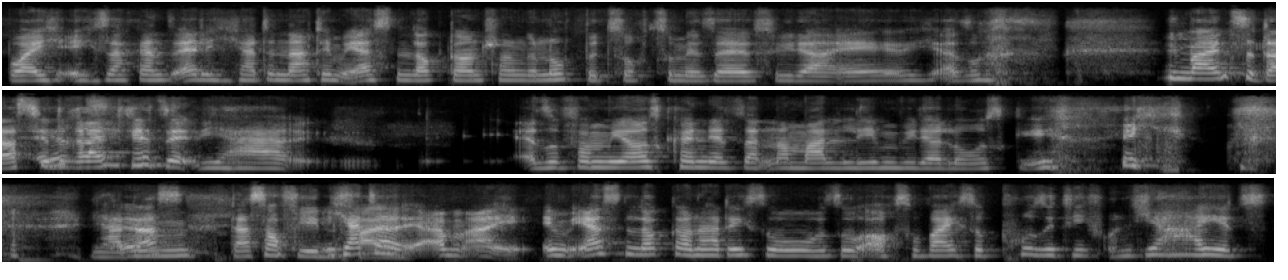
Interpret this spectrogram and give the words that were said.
Boah, ich, ich sag ganz ehrlich, ich hatte nach dem ersten Lockdown schon genug Bezug zu mir selbst wieder. Ey, ich, also. Wie meinst du das jetzt? Es reicht jetzt, ja. Also von mir aus können jetzt das normale Leben wieder losgehen. Ich, ja, das, ähm, das auf jeden ich Fall. Ich hatte ähm, im ersten Lockdown hatte ich so, so auch so war ich so positiv und ja, jetzt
